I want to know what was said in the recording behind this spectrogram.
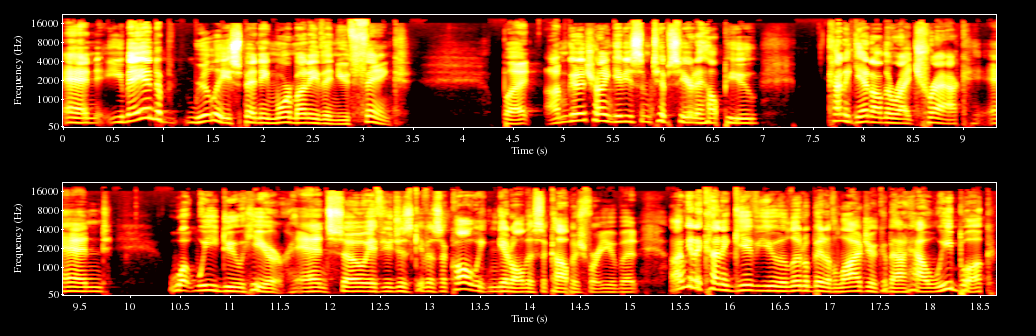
And you may end up really spending more money than you think. But I'm going to try and give you some tips here to help you kind of get on the right track and what we do here. And so if you just give us a call, we can get all this accomplished for you. But I'm going to kind of give you a little bit of logic about how we book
